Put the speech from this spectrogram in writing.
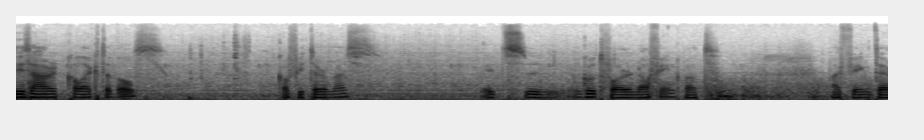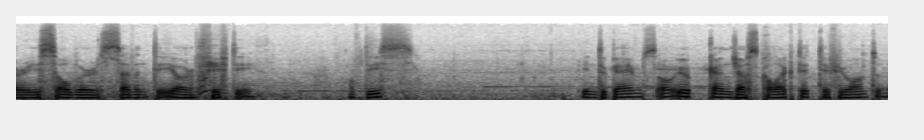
These are collectibles. Coffee thermos. It's uh, good for nothing, but I think there is over 70 or 50 of these in the game, so you can just collect it if you want to.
